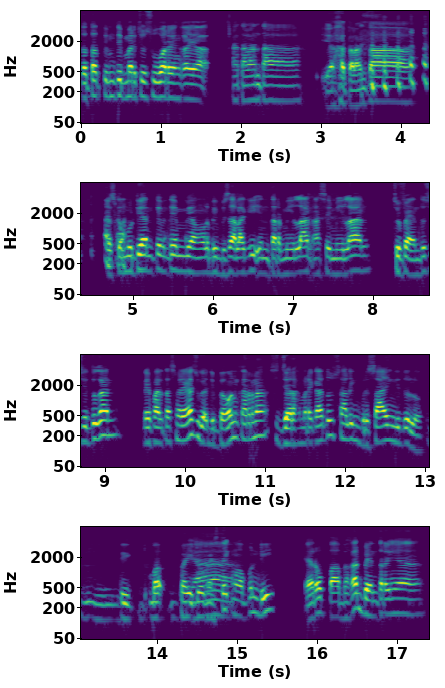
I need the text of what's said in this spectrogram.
tetap tim-tim mercusuar yang kayak Atalanta ya Atalanta terus kemudian tim-tim yang lebih besar lagi Inter Milan AC Milan Juventus itu kan rivalitas mereka juga dibangun karena sejarah mereka tuh saling bersaing gitu loh. Mm. di baik Ya. domestik maupun di Eropa. Bahkan benternya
